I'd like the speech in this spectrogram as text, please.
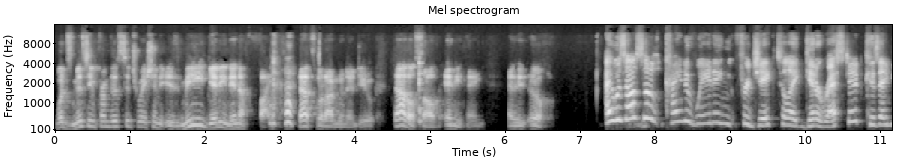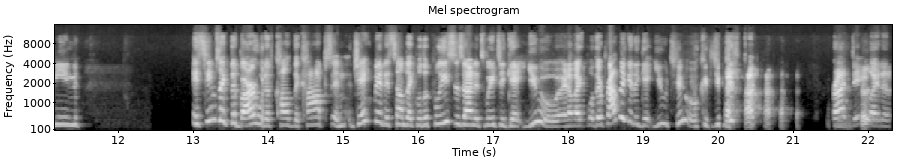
What's missing from this situation is me getting in a fight. That's what I'm gonna do. That'll solve anything. And it, ugh. I was also kind of waiting for Jake to like get arrested because I mean, it seems like the bar would have called the cops, and Jake made it sound like, well, the police is on its way to get you, and I'm like, well, they're probably going to get you too because you just brought daylight at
